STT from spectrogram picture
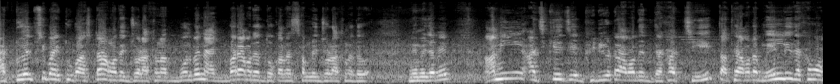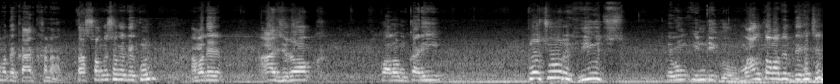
আর টুয়েলভ সি বাই টু বাসটা আমাদের জোড়াখানা বলবেন একবারে আমাদের দোকানের সামনে জোড়াখানাতে নেমে যাবে। আমি আজকে যে ভিডিওটা আমাদের দেখাচ্ছি তাতে আমরা মেনলি দেখাবো আমাদের কারখানা। তার সঙ্গে সঙ্গে দেখুন আমাদের আজরক কলমকারি, প্রচুর হিউজ এবং ইন্ডিগো মাল তো আমাদের দেখেছেন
